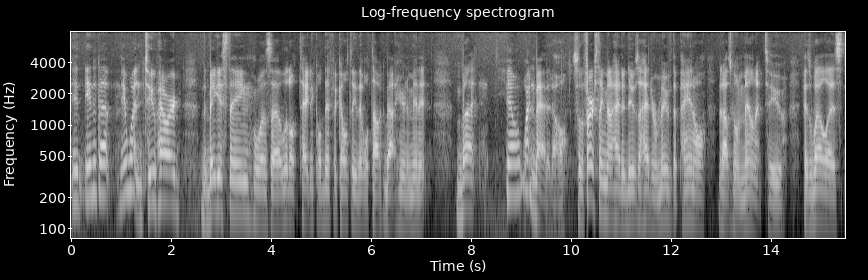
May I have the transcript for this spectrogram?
it ended up, it wasn't too hard. The biggest thing was a little technical difficulty that we'll talk about here in a minute. But you know, it wasn't bad at all. So the first thing that I had to do is I had to remove the panel that I was going to mount it to, as well as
